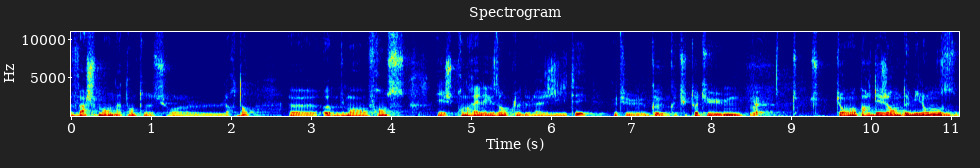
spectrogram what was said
vachement en attente sur euh, leur temps, euh, euh, du moins en France. Et je prendrai l'exemple de l'agilité que tu, que, que tu, toi tu, Ouais. tu, en parles déjà en 2011.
